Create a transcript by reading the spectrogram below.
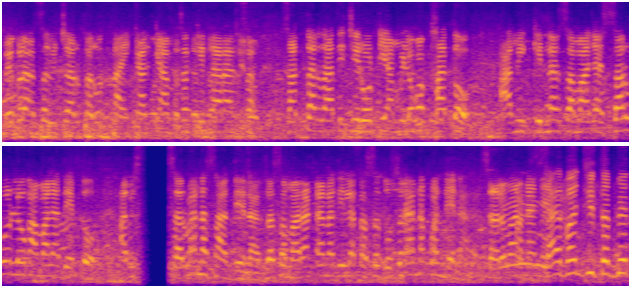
वेगळं असं विचार करत नाही. कारण की आमचं किन्नरांचं सत्तर जातीची रोटी आम्ही लोक खातो. आम्ही किन्नर समाज आहे. सर्व लोक आम्हाला देतो. आम्ही सर्वांना साथ देणार. जसं मराठ्यांना दिलं तसं दुसऱ्यांना पण देणार. सर्वांना साहेबांची तब्येत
